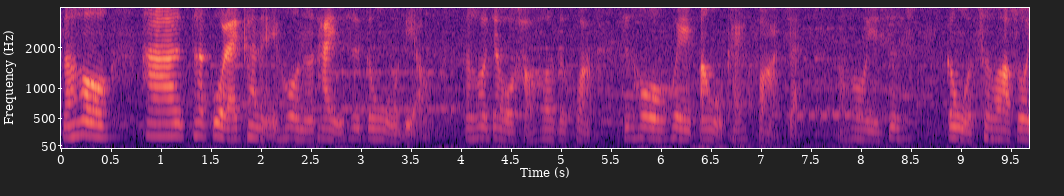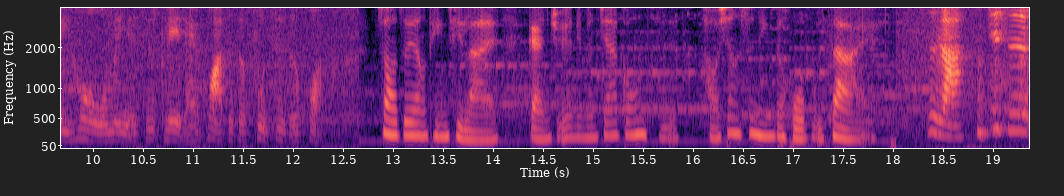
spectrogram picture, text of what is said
然后他他过来看了以后呢，他也是跟我聊。然后叫我好好的画，之后会帮我开画展，然后也是跟我策划说，以后我们也是可以来画这个复制的画。照这样听起来，感觉你们家公子好像是您的活菩萨哎。是啊，其实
